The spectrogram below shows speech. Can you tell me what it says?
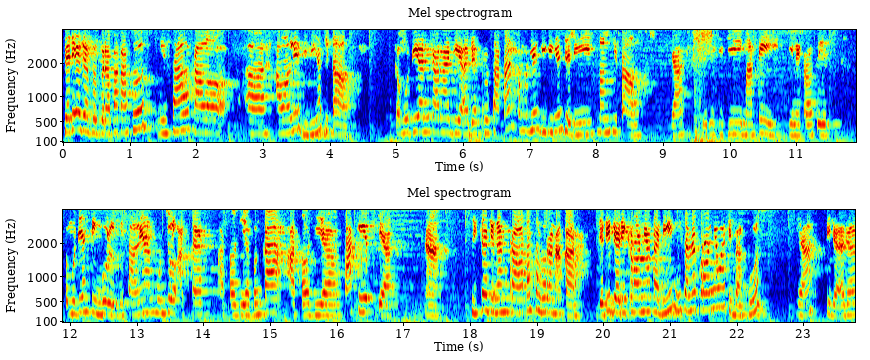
Jadi ada beberapa kasus, misal kalau eh, awalnya giginya vital, kemudian karena dia ada kerusakan, kemudian giginya jadi non vital, ya, jadi gigi mati, gigi nekrosis. Kemudian timbul, misalnya muncul akses atau dia bengkak atau dia sakit, ya. Nah, bisa dengan perawatan saluran akar. Jadi dari crownnya tadi, misalnya crownnya masih bagus, ya, tidak ada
